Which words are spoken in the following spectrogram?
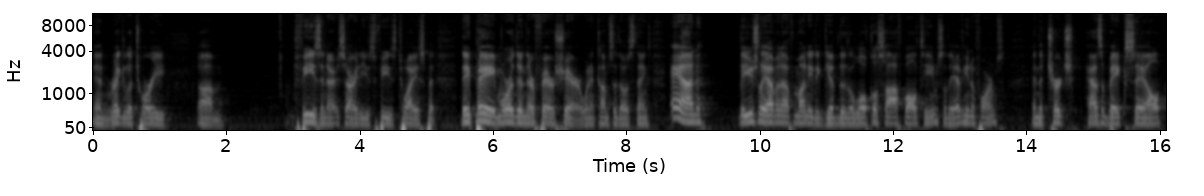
and regulatory um, fees and uh, sorry to use fees twice, but they pay more than their fair share when it comes to those things, and they usually have enough money to give to the local softball team, so they have uniforms, and the church has a bake sale.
